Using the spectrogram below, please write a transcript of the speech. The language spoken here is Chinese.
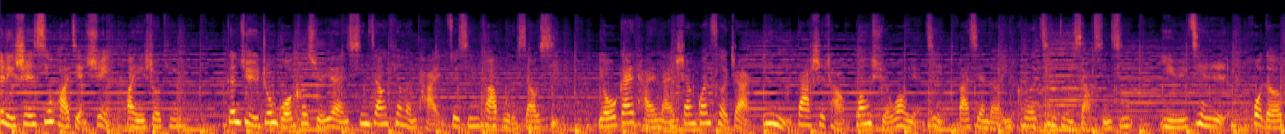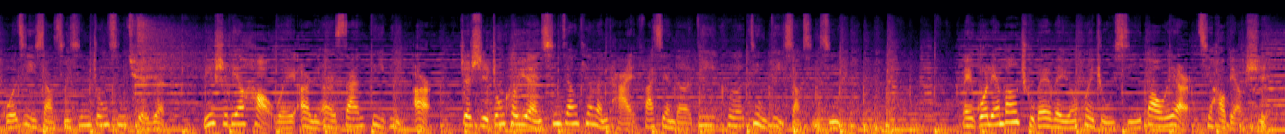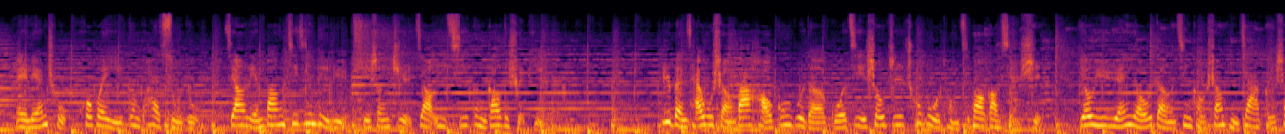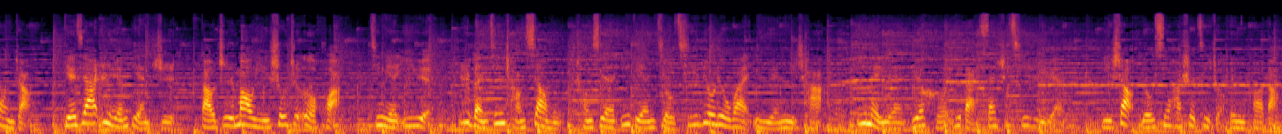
这里是新华简讯，欢迎收听。根据中国科学院新疆天文台最新发布的消息，由该台南山观测站一米大市场光学望远镜发现的一颗近地小行星，已于近日获得国际小行星中心确认，临时编号为二零二三 DB 二。这是中科院新疆天文台发现的第一颗近地小行星。美国联邦储备委员会主席鲍威尔七号表示，美联储或会以更快速度将联邦基金利率提升至较预期更高的水平。日本财务省八号公布的国际收支初步统计报告显示，由于原油等进口商品价格上涨，叠加日元贬值，导致贸易收支恶化。今年一月，日本经常项目呈现一点九七六六万亿元逆差，一美元约合一百三十七日元。以上由新华社记者为您报道。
